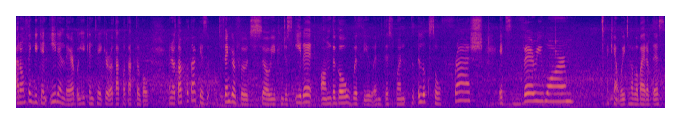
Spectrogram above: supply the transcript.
I don't think you can eat in there, but you can take your otak otak to go. And otak otak is finger food, so you can just eat it on the go with you. And this one, it looks so fresh. It's very warm. I can't wait to have a bite of this.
